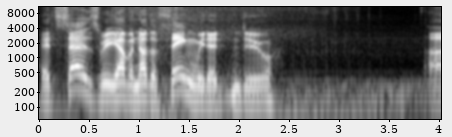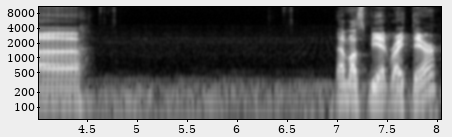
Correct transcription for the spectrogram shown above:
it says we have another thing we didn't do. Uh That must be it right there.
